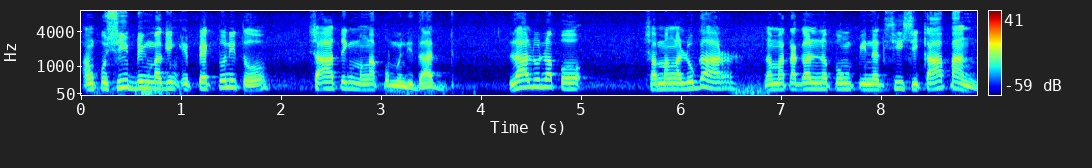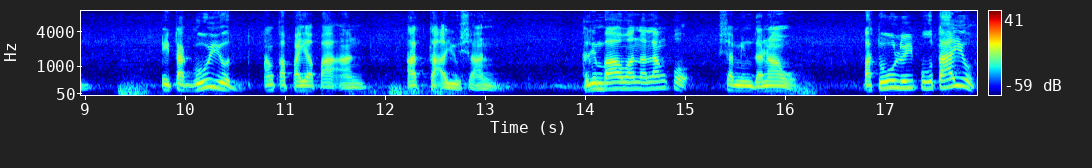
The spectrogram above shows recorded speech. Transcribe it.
ang posibleng maging epekto nito sa ating mga komunidad. Lalo na po sa mga lugar na matagal na pong pinagsisikapan, itaguyod ang kapayapaan at kaayusan. Halimbawa na lang po sa Mindanao, patuloy po tayo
